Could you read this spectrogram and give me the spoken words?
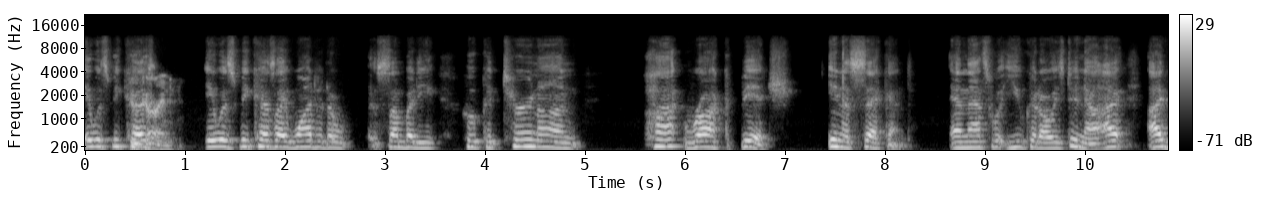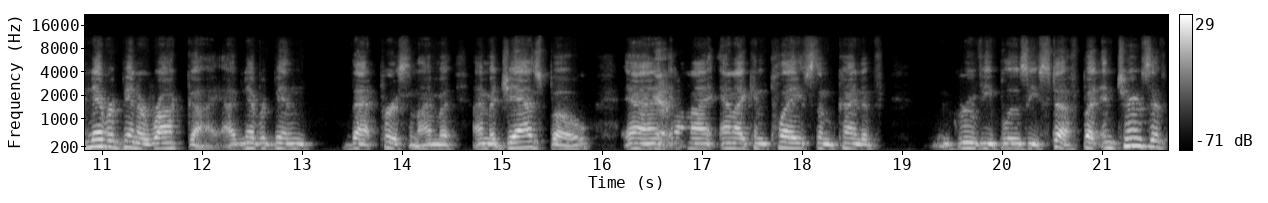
it was because it was because I wanted a somebody who could turn on hot rock bitch in a second. And that's what you could always do. Now I I've never been a rock guy. I've never been that person. I'm a I'm a jazz bow and, Yeah. and I and I can play some kind of groovy bluesy stuff. But in terms of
